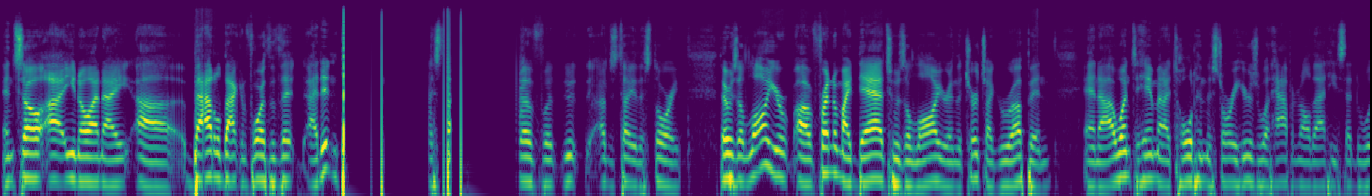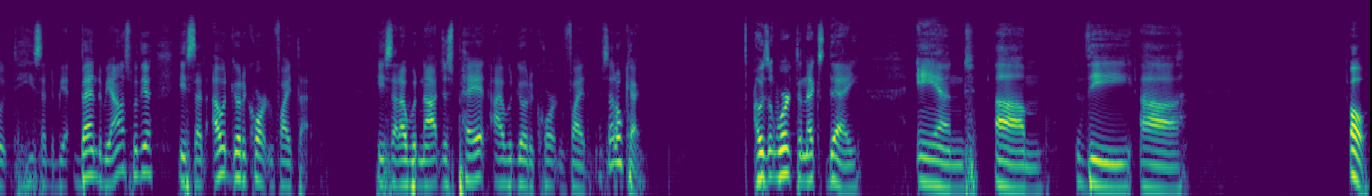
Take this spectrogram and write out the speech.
And so I, you know, and I uh, battled back and forth with it. I didn't. I'll just tell you the story. There was a lawyer, a friend of my dad's, who was a lawyer in the church I grew up in, and I went to him and I told him the story. Here's what happened and all that. He said, he said to be, Ben, to be honest with you, he said I would go to court and fight that. He said I would not just pay it; I would go to court and fight it. I said okay. I was at work the next day, and um, the uh, Oh,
